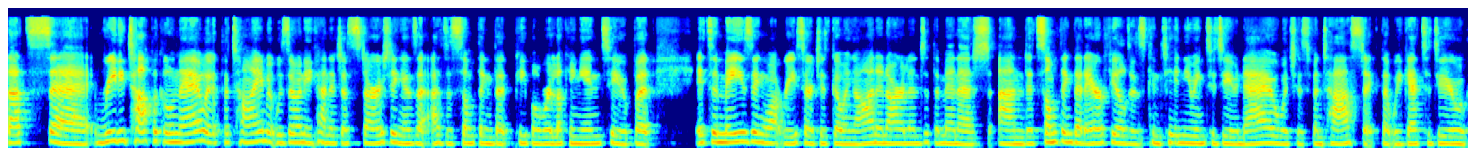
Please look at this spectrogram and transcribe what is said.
That's uh, really topical now. At the time, it was only kind of just starting as a, as a something that people were looking into, but it's amazing what research is going on in Ireland at the minute. And it's something that Airfield is continuing to do now, which is fantastic that we get to do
